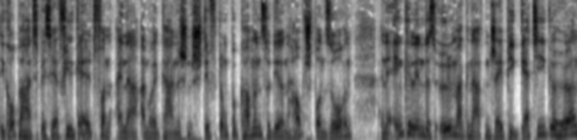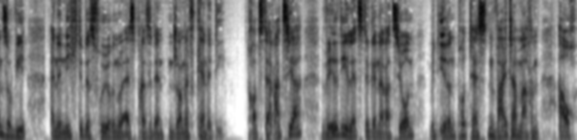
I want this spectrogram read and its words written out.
Die Gruppe hat bisher viel Geld von einer amerikanischen Stiftung bekommen, zu deren Hauptsponsoren eine Enkelin des Ölmagnaten JP Getty gehören sowie eine Nichte des früheren US-Präsidenten John F. Kennedy. Trotz der Razzia will die letzte Generation mit ihren Protesten weitermachen, auch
